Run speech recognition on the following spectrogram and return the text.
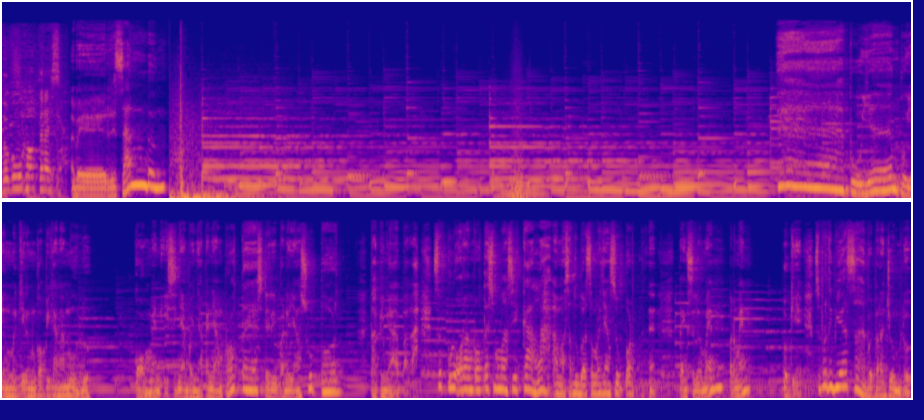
どこも変わってないっすよ bersambung. Ah, Puyeng, puyeng mikirin kopi kanan mulu. Komen isinya banyakan yang protes daripada yang support. Tapi nggak apalah, 10 orang protes masih kalah sama satu balsamer yang support. Thanks lo men, permen. Oke, seperti biasa buat para jomblo,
